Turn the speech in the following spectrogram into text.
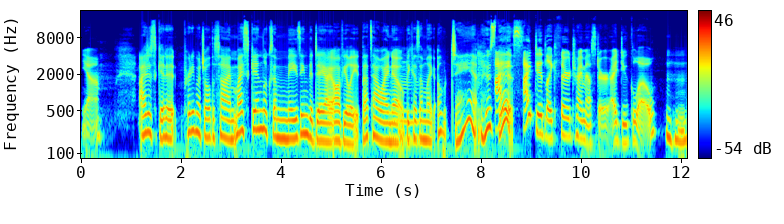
Yeah. I just get it pretty much all the time. My skin looks amazing the day I ovulate. That's how I know because I'm like, oh, damn, who's this? I I did like third trimester. I do glow. Mm-hmm.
